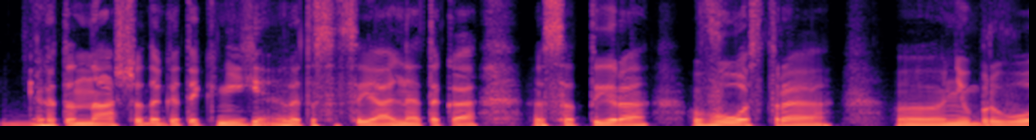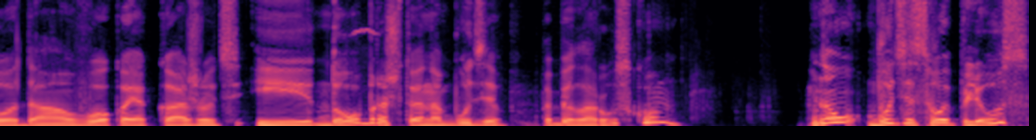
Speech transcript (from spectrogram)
гэта наша да гэтай кнігі гэта сацыяльная такая сатыра вострая не брыво да ў вока як кажуць. І добра што яна будзе по-беларуску Ну будзе свой плюс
